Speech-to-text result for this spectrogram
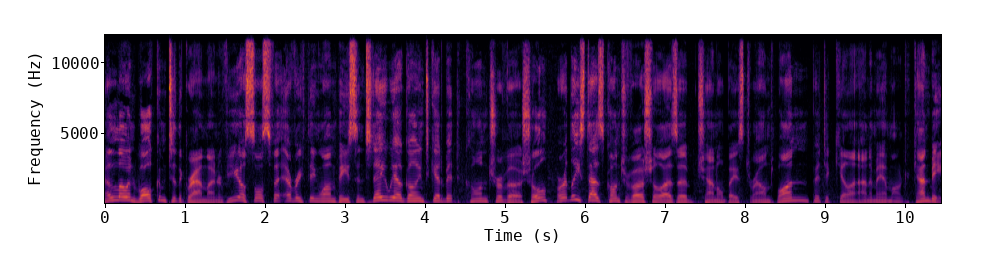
Hello and welcome to the Grand Line Review, your source for everything One Piece, and today we are going to get a bit controversial, or at least as controversial as a channel based around one particular anime or manga can be,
